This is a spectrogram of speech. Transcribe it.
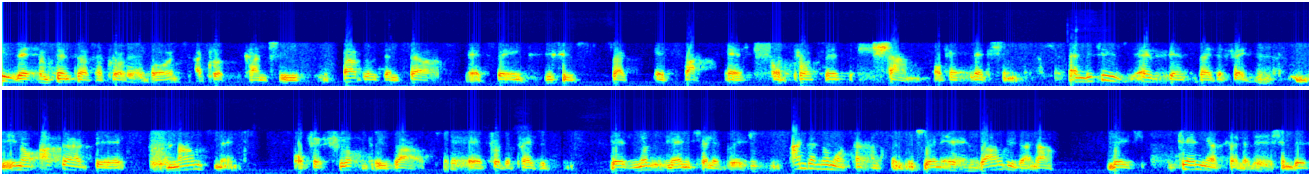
is a consensus across the board, across the country. Zimbabweans themselves are saying this is such a, a fraud process, sham of an election. And this is evidenced by the fact that, you know, after the announcement of a flawed result uh, for the president. There's not been any celebration. Under normal circumstances, when a result is announced, there's spontaneous celebration, there's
